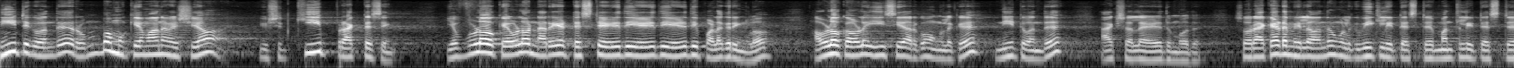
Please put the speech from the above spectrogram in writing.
நீட்டுக்கு வந்து ரொம்ப முக்கியமான விஷயம் யூ ஷுட் கீப் ப்ராக்டிஸிங் எவ்வளோக்கு எவ்வளோ நிறைய டெஸ்ட் எழுதி எழுதி எழுதி பழகுறீங்களோ அவ்வளோக்கு அவ்வளோ ஈஸியாக இருக்கும் உங்களுக்கு நீட் வந்து ஆக்சுவலாக எழுதும்போது. ஸோ ஒரு அகாடமியில் வந்து உங்களுக்கு weekly test monthly test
